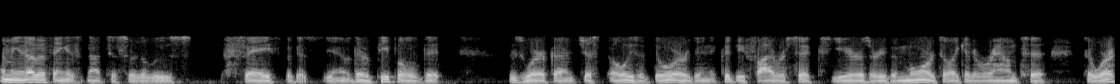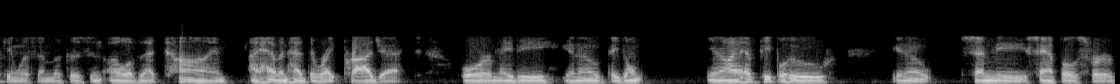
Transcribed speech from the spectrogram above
I mean, another thing is not to sort of lose faith because, you know, there are people that whose work I've just always adored, and it could be five or six years or even more until I get around to to working with them because in all of that time I haven't had the right project, or maybe you know they don't. You know, I have people who, you know, send me samples for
